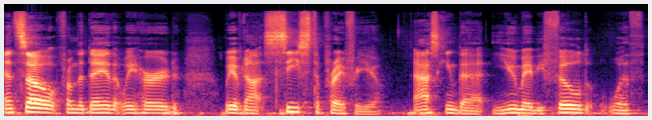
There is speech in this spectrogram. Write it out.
And so, from the day that we heard, we have not ceased to pray for you, asking that you may be filled with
